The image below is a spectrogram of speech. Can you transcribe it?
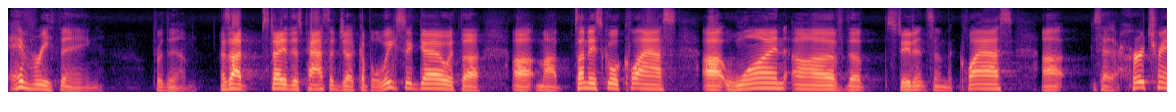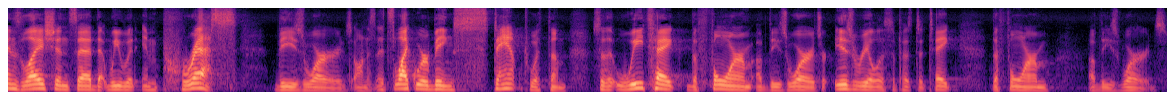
everything for them. As I studied this passage a couple of weeks ago with uh, uh, my Sunday school class, uh, one of the students in the class uh, said her translation said that we would impress these words on us. It's like we're being stamped with them so that we take the form of these words, or Israel is supposed to take the form of these words.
